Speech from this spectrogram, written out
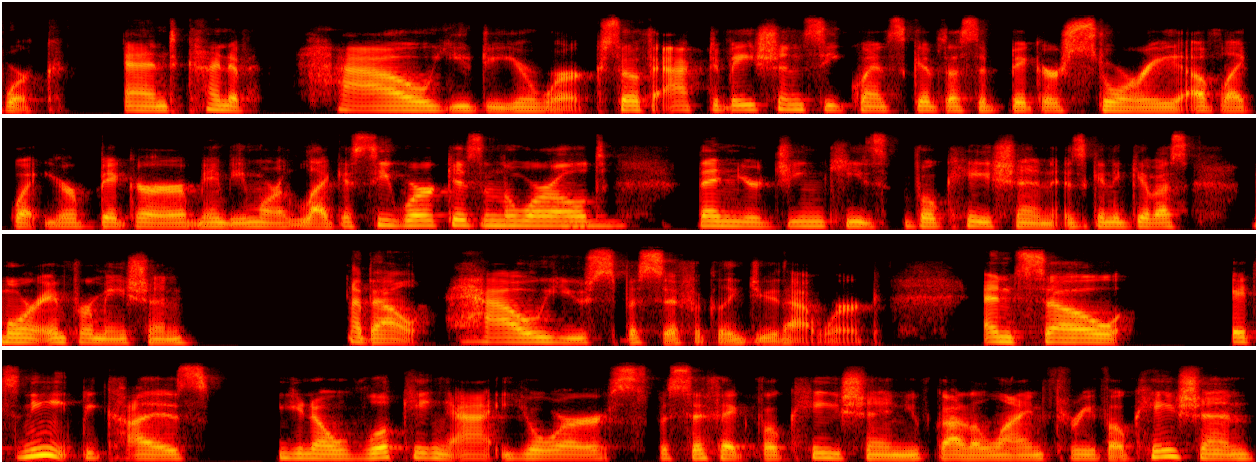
work and kind of how you do your work. So if activation sequence gives us a bigger story of like what your bigger, maybe more legacy work is in the world, mm-hmm. then your gene keys vocation is going to give us more information about how you specifically do that work. And so it's neat because, you know, looking at your specific vocation, you've got a line three vocation,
